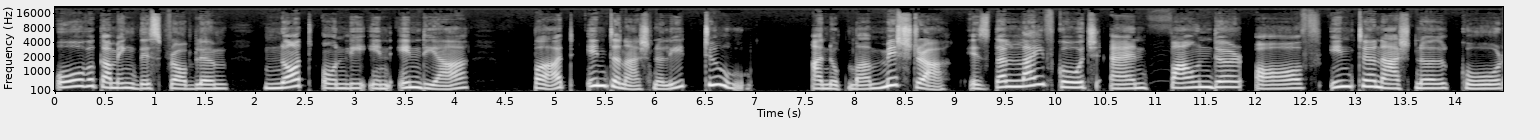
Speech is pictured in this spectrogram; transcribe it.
overcoming this problem not only in India but internationally too. Anupma Mishra is the life coach and founder of International Core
